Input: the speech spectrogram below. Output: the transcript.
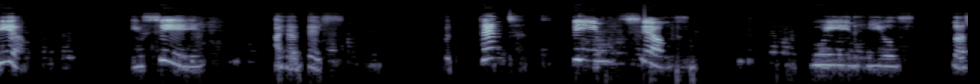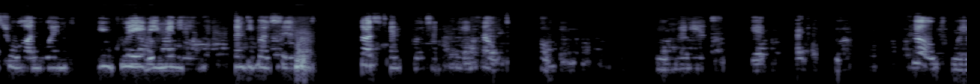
here, you see, I have this. With tent theme shells. Green heals plus one when you create a minion. Twenty percent plus plus twenty percent green health. Oh, your minions get extra when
